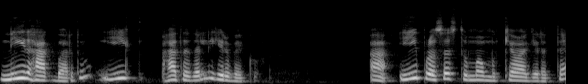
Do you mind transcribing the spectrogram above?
ನೀರು ಹಾಕಬಾರ್ದು. ಈ ಹಾತದಲ್ಲಿ ಇರಬೇಕು. ಈ ಪ್ರೊಸೆಸ್ ತುಂಬ ಮುಖ್ಯವಾಗಿರುತ್ತೆ.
